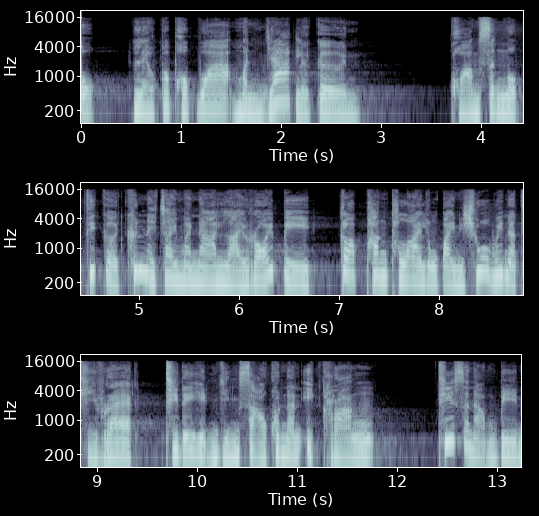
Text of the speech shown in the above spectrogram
อก แล้วก็พบว่ามันยากเหลือเกิน ความสงบที่เกิดขึ้นในใจมานานหลายร้อยปี กลับพังทลายลงไปในชั่ววินาทีแรก ที่ได้เห็นหญิงสาวคนนั้นอีกครั้ง ที่สนามบิน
